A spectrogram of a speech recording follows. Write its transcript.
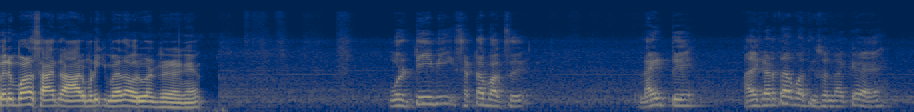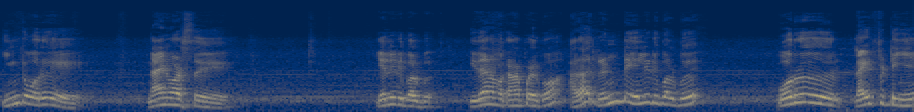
பெரும்பாலும் சாயந்தரம் ஆறு மணிக்கு மேலே தான் வருவேன்றாங்க. ஒரு டிவி செட்டப் பாக்ஸு லைட்டு அதுக்கடுத்தா பார்த்தி சொன்னாக்க இங்கே ஒரு நைன் வாட்ஸு எல்இடி பல்பு இதான் நம்ம கனெக்ட் பண்ணியிருக்கோம் அதாவது ரெண்டு எல்இடி பல்பு ஒரு லைட் ஃபிட்டிங்கு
